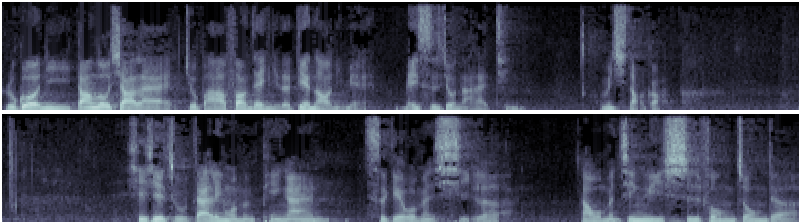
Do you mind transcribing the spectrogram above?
如果你 download 下来，就把它放在你的电脑里面，没事就拿来听。我们一起祷告，谢谢主带领我们平安，赐给我们喜乐。让我们经历侍奉中的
